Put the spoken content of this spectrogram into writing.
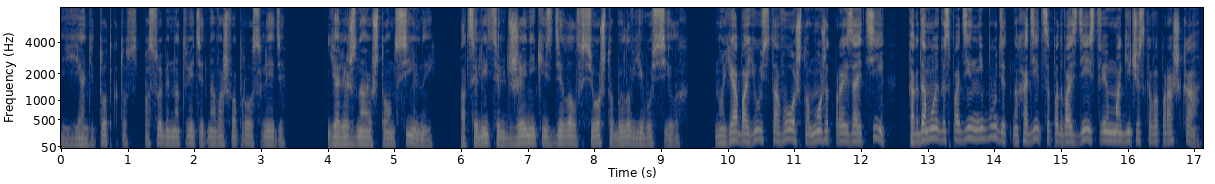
«Я не тот, кто способен ответить на ваш вопрос, леди. Я лишь знаю, что он сильный, а целитель Дженники сделал все, что было в его силах. Но я боюсь того, что может произойти, когда мой господин не будет находиться под воздействием магического порошка.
